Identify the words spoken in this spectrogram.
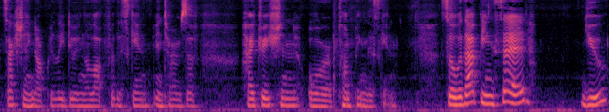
it's actually not really doing a lot for the skin in terms of hydration or plumping the skin. So with that being said, you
